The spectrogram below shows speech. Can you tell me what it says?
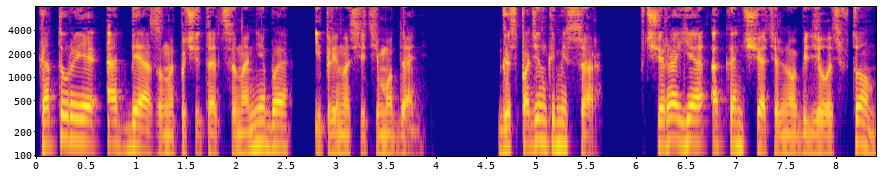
которые обязаны почитать сына неба и приносить ему дань. Господин комиссар, вчера я окончательно убедилась в том,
